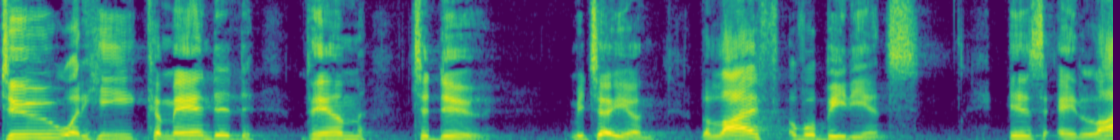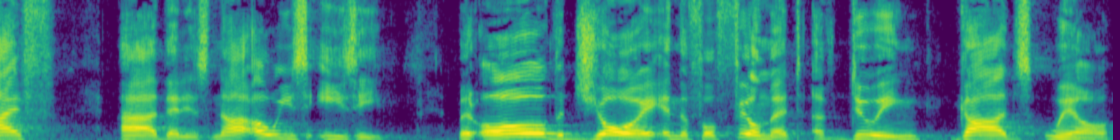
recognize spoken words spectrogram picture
Do what he commanded them to do. Let me tell you, the life of obedience is a life uh, that is not always easy, but all the joy and the fulfillment of doing God's will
